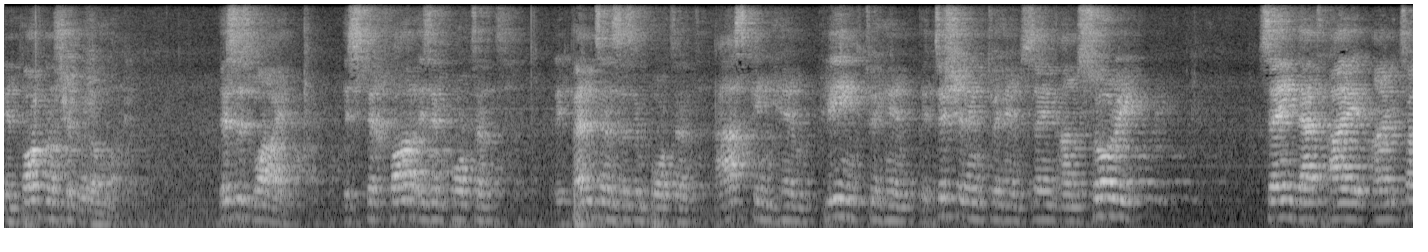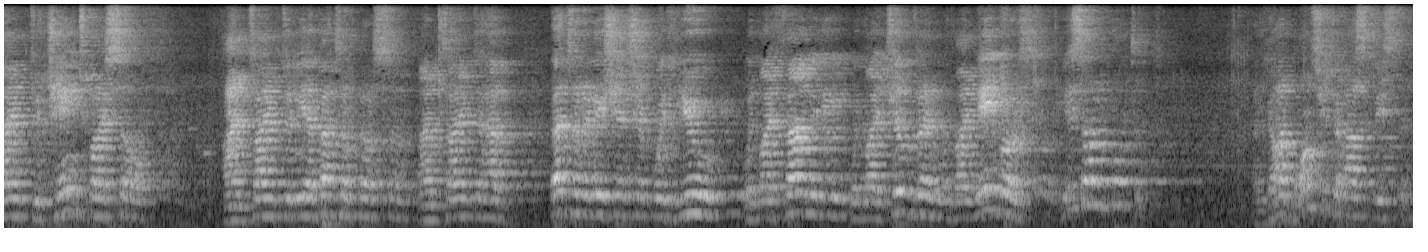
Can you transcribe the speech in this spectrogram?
in partnership with Allah. This is why istighfar is important, repentance is important, asking Him, pleading to Him, petitioning to Him, saying, I'm sorry, saying that I, I'm trying to change myself, I'm trying to be a better person, I'm trying to have better relationship with you, with my family, with my children, with my neighbors. These are important. And God wants you to ask these things.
